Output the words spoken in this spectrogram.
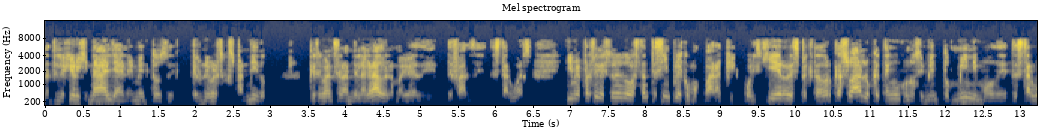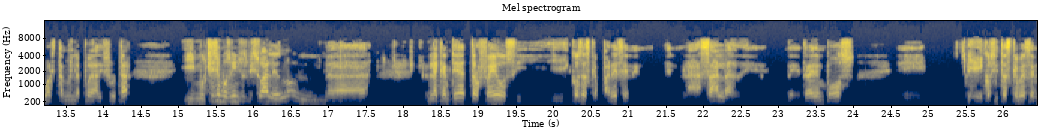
la trilogía original y a elementos del universo expandido que seguramente serán del agrado de la mayoría de, de fans de, Star Wars. Y me parece que la historia es lo bastante simple como para que cualquier espectador casual o que tenga un conocimiento mínimo de, Star Wars también la pueda disfrutar. Y muchísimos guiños visuales, ¿no? La, cantidad de trofeos y, cosas que aparecen en, la sala de, de Dryden Boss. y cositas que ves en,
